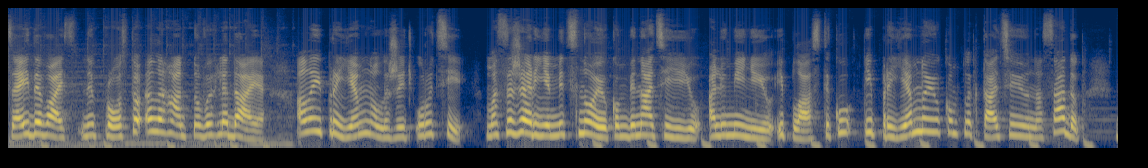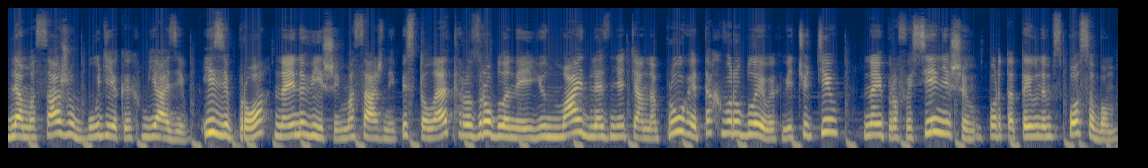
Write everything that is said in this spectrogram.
Цей девайс не просто елегантно виглядає але й приємно лежить у руці. Масажер є міцною комбінацією алюмінію і пластику і приємною комплектацією насадок для масажу будь-яких м'язів. Easy Pro – найновіший масажний пістолет, розроблений Yunmai для зняття напруги та хворобливих відчуттів найпрофесійнішим портативним способом.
